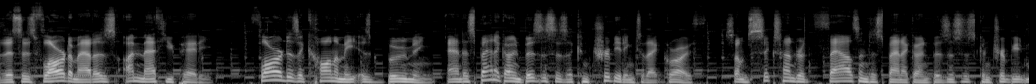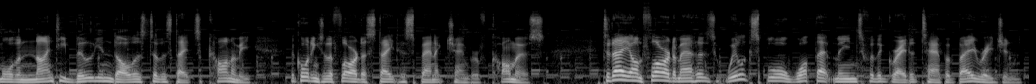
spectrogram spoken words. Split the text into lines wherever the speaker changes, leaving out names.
This is Florida Matters. I'm Matthew Peddie. Florida's economy is booming, and Hispanic owned businesses are contributing to that growth. Some 600,000 Hispanic owned businesses contribute more than $90 billion to the state's economy, according to the Florida State Hispanic Chamber of Commerce. Today on Florida Matters, we'll explore what that means for the greater Tampa Bay region.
